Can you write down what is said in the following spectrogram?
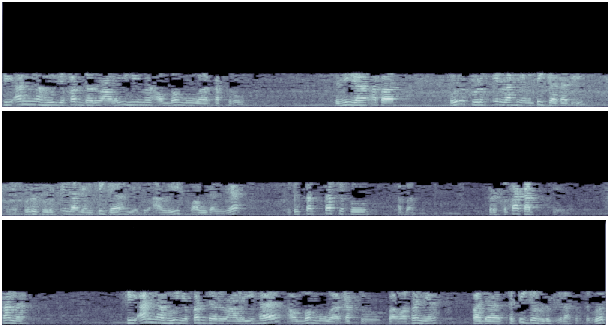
fi annahu yuqaddaru alaihi ma adhammu wa kasru sehingga apa? Huruf-huruf ilah yang tiga tadi ya, huruf-huruf ilah yang tiga yaitu alif, wawu dan ya itu tattafiqu apa? Bersepakat sama fi annahu yuqaddaru 'alaiha al-dhammu wa kasru bahwasanya pada ketiga huruf ilah tersebut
